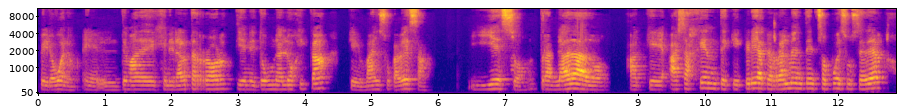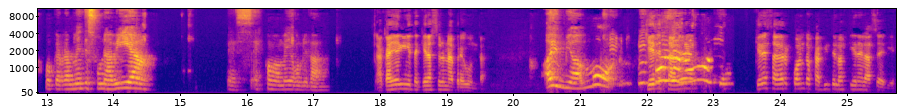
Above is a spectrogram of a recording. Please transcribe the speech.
Pero bueno, el tema de generar terror tiene toda una lógica que va en su cabeza. Y eso trasladado a que haya gente que crea que realmente eso puede suceder o que realmente es una vía, es, como medio complicado. Acá hay alguien que te quiere hacer una pregunta. ¡Ay, mi amor! ¿Quieres saber, ¿Quieres saber cuántos capítulos tiene la serie?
